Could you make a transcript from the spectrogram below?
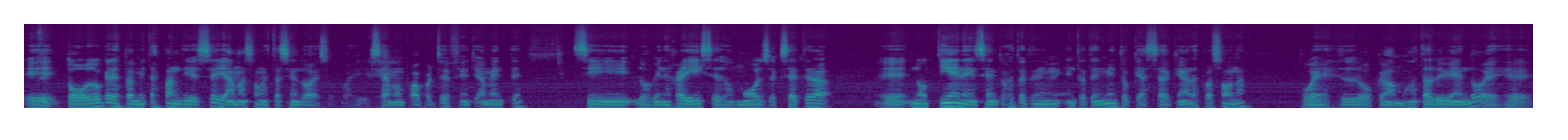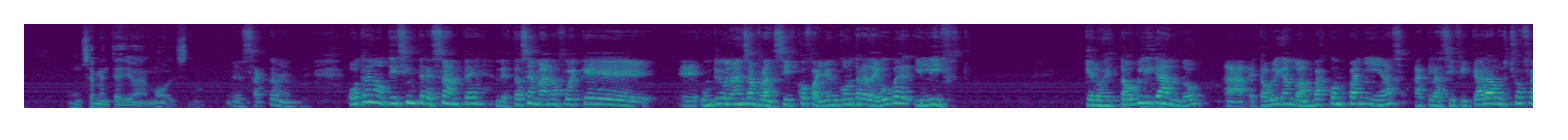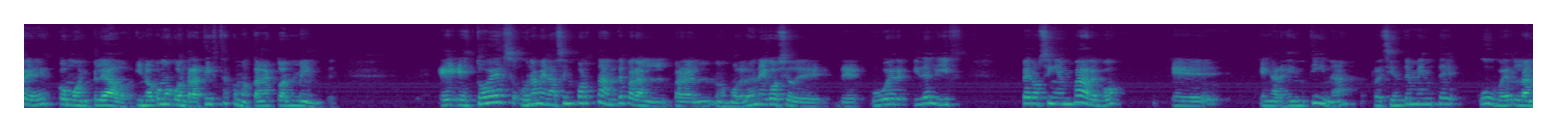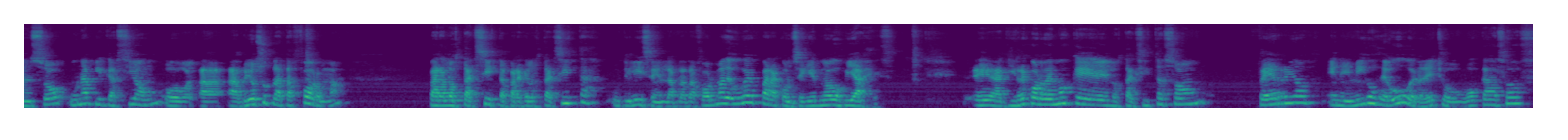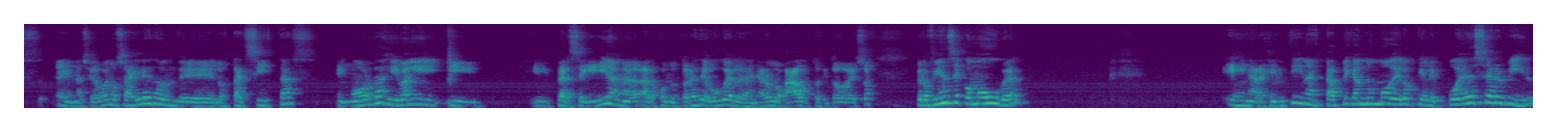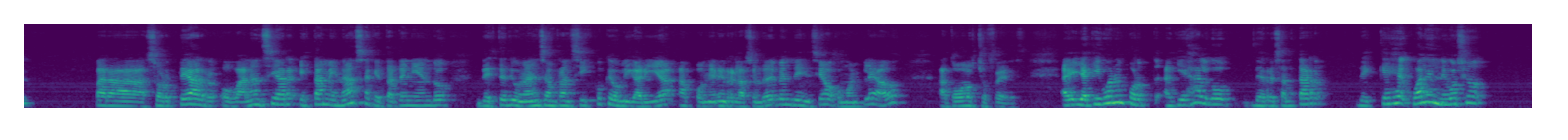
Eh, todo lo que les permita expandirse y Amazon está haciendo eso. Pues, y Simon Property definitivamente si los bienes raíces, los malls, etcétera, eh, no tienen centros de entretenimiento que acerquen a las personas, pues lo que vamos a estar viviendo es eh, un cementerio de malls. Exactamente. Otra noticia interesante de esta semana fue que eh, un tribunal en San Francisco falló en contra de Uber y Lyft, que los está obligando a, está obligando a ambas compañías a clasificar a los choferes como empleados y no como contratistas como están actualmente. Eh, esto es una amenaza importante para, los modelos de negocio de, Uber y de Lyft, pero sin embargo, eh, en Argentina, recientemente Uber lanzó una aplicación o abrió su plataforma para los taxistas, para que los taxistas utilicen la plataforma de Uber para conseguir nuevos viajes. Eh, aquí recordemos que los taxistas son férreos enemigos de Uber. De hecho, hubo casos en la ciudad de Buenos Aires donde los taxistas en hordas iban y, perseguían a, los conductores de Uber, le dañaron los autos y todo eso. Pero fíjense cómo Uber en Argentina está aplicando un modelo que le puede servir para sortear o balancear esta amenaza que está teniendo de este tribunal en San Francisco que obligaría a poner en relación de dependencia o como empleado a todos los choferes. Y aquí, bueno, aquí es algo de resaltar de qué, cuál es el negocio,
